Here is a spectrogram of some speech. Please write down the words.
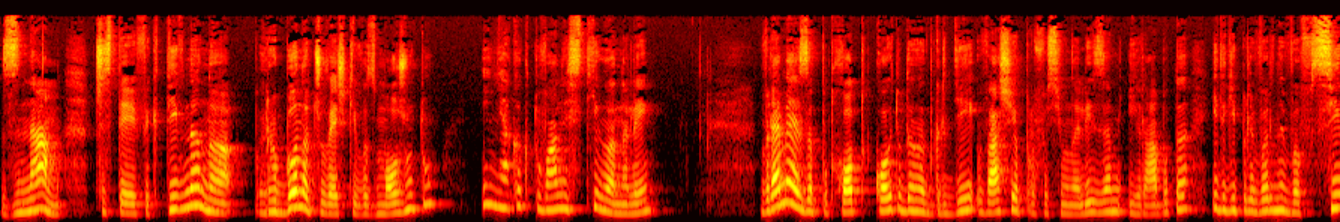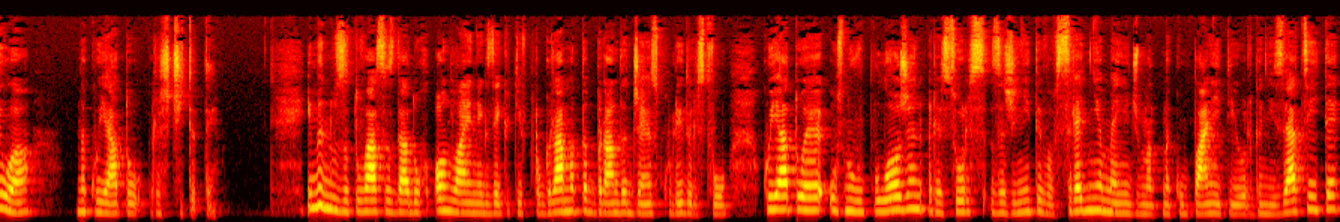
Знам, че сте ефективна на ръба на човешки възможното и някак това не стига, нали? Време е за подход, който да надгради вашия професионализъм и работа и да ги превърне в сила, на която разчитате. Именно за това създадох онлайн екзекутив програмата Бранда Женско лидерство, която е основоположен ресурс за жените в средния менеджмент на компаниите и организациите,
